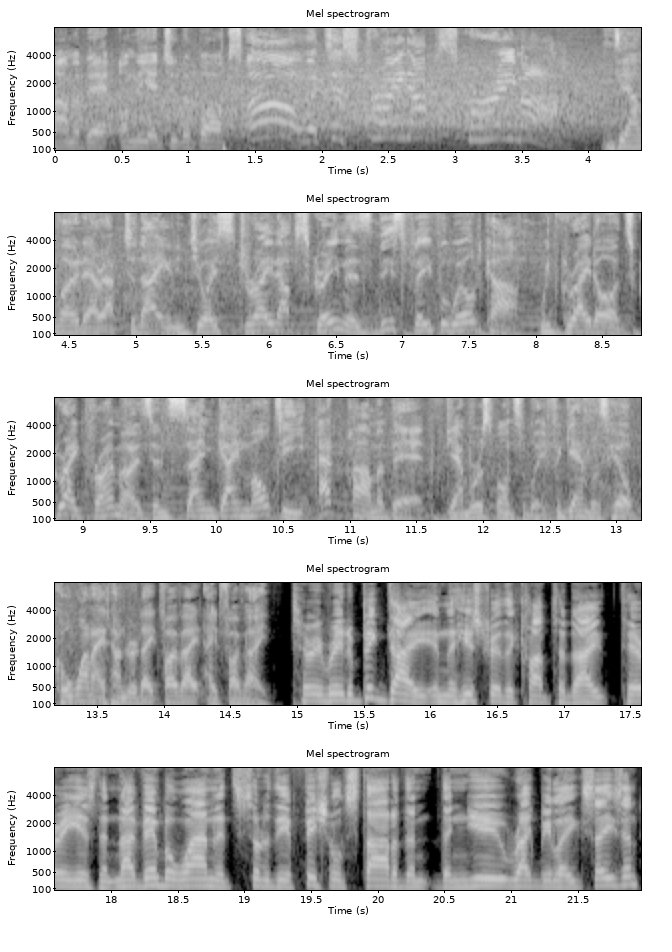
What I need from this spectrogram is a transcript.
Palmerbet on the edge of the box. Oh, it's a straight up screamer! Download our app today and enjoy straight up screamers this FIFA World Cup with great odds, great promos, and same game multi at Palmerbet. Gamble responsibly. For gamblers' help, call 1 800 858 858. Terry Reader, a big day in the history of the club today. Terry, isn't it? November 1, it's sort of the official start of the, the new rugby league season,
